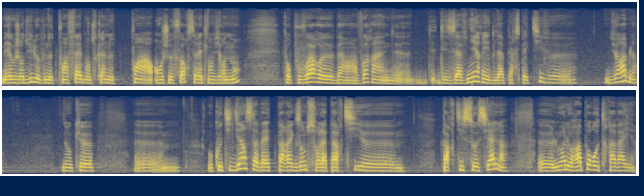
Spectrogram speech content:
Mais aujourd'hui, notre point faible, en tout cas notre point à enjeu fort, ça va être l'environnement, pour pouvoir euh, ben, avoir des avenirs et de la perspective euh, durable. Donc, euh, au quotidien, ça va être par exemple sur la partie partie sociale, euh, moi, le rapport au travail,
